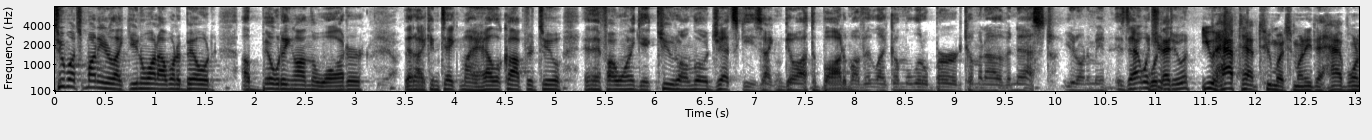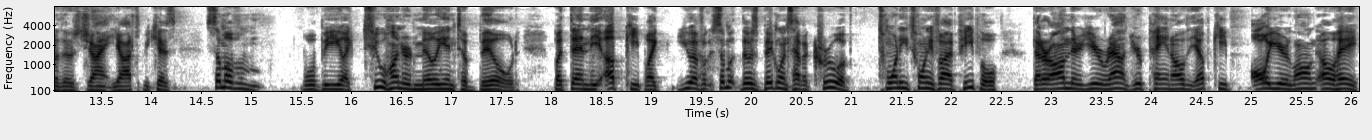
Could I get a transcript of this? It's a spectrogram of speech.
Too much money. You're like, you know what? I want to build a building on the water that I can take my helicopter to, and if I want to get cute on little jet skis, I can go out the bottom of it like I'm a little bird coming out of a nest. You know what I mean? Is that what Well, you're that- doing? You have to have too much money to have one of those giant yachts because some of them will be like 200 million to build, but then the upkeep, like you have some of those big ones have a crew of 20, 25 people that are on there year round. You're paying all the upkeep all year long. Oh, hey,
